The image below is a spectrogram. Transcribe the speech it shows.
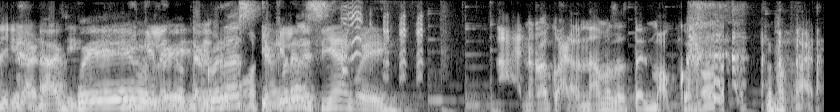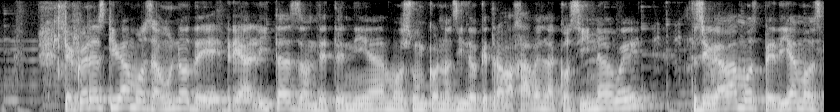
Y la verdad, Ah, sí. güey, ¿Y qué le- güey. ¿Te acuerdas? sí, ¿Y ¿Te qué le decían, güey? No me acuerdo, andamos hasta el moco, no, no me acuerdo. ¿Te acuerdas que íbamos a uno de, de alitas donde teníamos un conocido que trabajaba en la cocina, güey? Entonces llegábamos, pedíamos,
